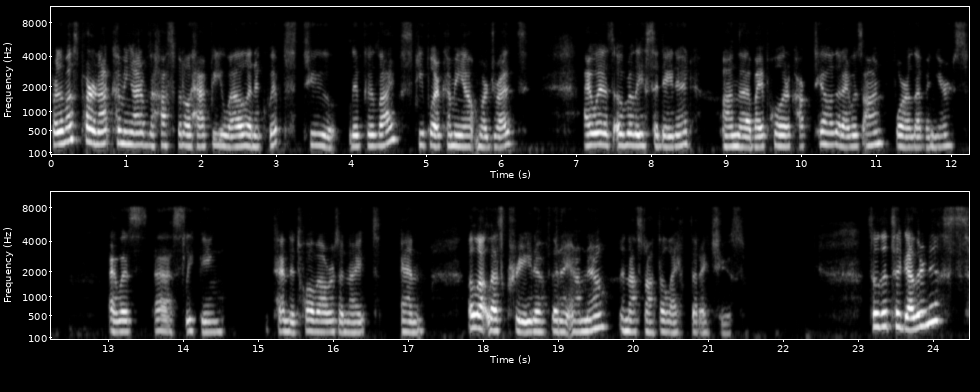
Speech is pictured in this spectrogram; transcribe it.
for the most part, are not coming out of the hospital happy, well, and equipped to live good lives. People are coming out more drugged. I was overly sedated on the bipolar cocktail that I was on for 11 years. I was uh, sleeping 10 to 12 hours a night and a lot less creative than I am now. And that's not the life that I choose. So, the togetherness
